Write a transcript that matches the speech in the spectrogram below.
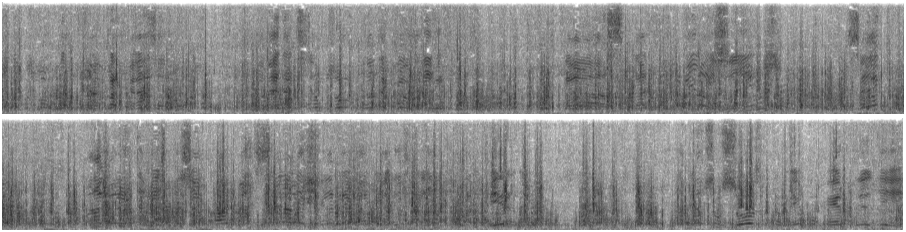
Estamos voltando já para casa. Na verdade, estamos voltando a caminho da cidade de Pilõezinhos, certo? Aí também especial para o Marcelo Alexandre, radialista aí de né? Adelson Souza também, companheiro dele de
